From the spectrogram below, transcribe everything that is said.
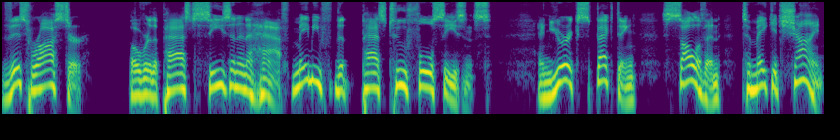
this roster over the past season and a half, maybe the past two full seasons, and you're expecting Sullivan to make it shine.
